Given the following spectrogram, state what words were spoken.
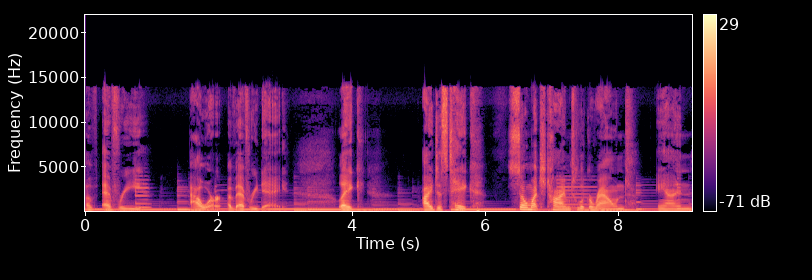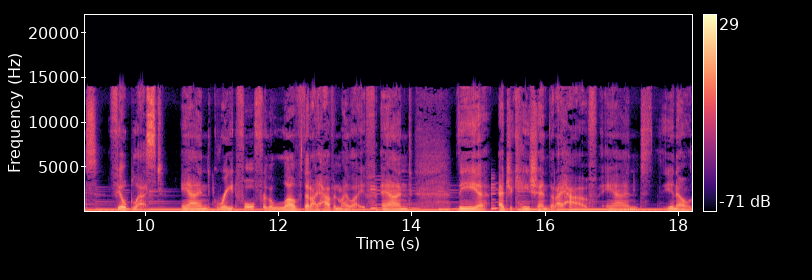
of every hour of every day. Like, I just take so much time to look around and feel blessed and grateful for the love that I have in my life and the education that I have and, you know,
